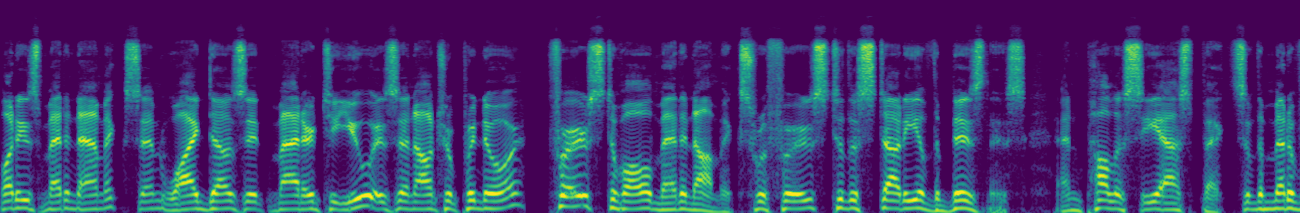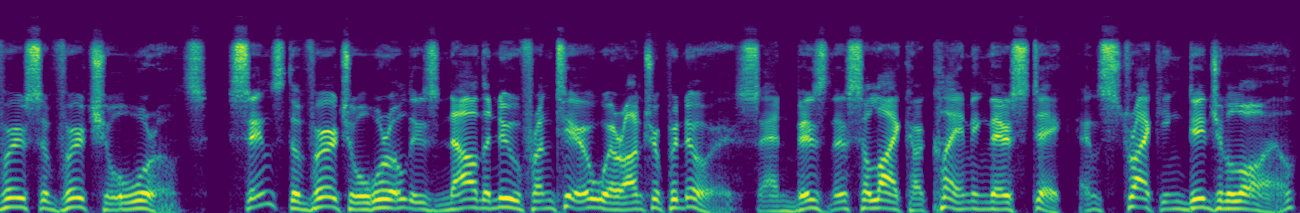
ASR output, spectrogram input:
What is Metanomics and why does it matter to you as an entrepreneur? First of all, Metanomics refers to the study of the business and policy aspects of the metaverse of virtual worlds. Since the virtual world is now the new frontier where entrepreneurs and business alike are claiming their stake and striking digital oil,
